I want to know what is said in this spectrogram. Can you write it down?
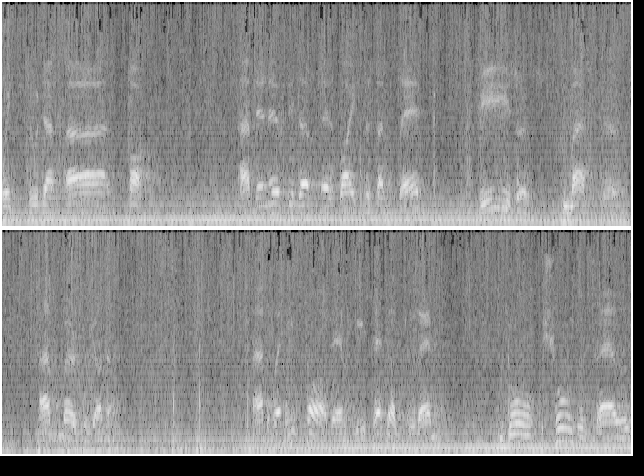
which stood afar off. And they lifted up their voices and said, Jesus, Master, have mercy on us. And when he saw them, he said unto them, Go show yourselves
